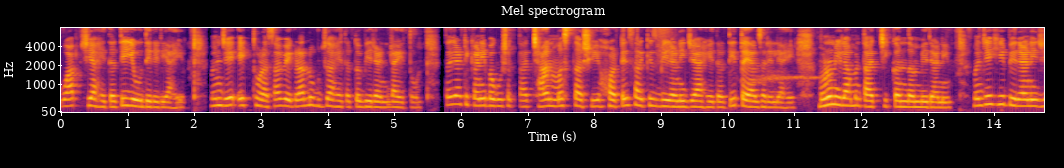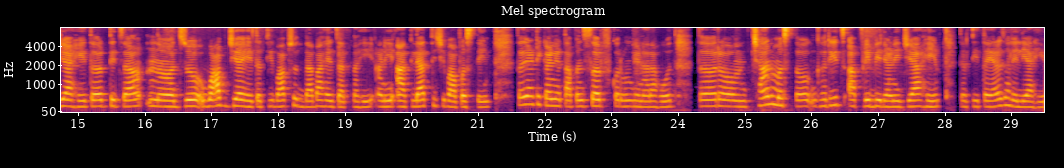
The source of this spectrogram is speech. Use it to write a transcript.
वाफ जी आहे तर ती येऊ दिलेली आहे. म्हणजे एक थोडासा वेगळा लुक जो आहे तर तो बिर्याणीला येतो. तर या ठिकाणी बघू शकता छान मस्त अशी हॉटेलसारखीच बिर्याणी जी आहे तर ती तयार झालेली आहे. म्हणून हिला म्हणतात चिकन दम बिर्याणी. म्हणजे ही बिर्याणी जी आहे आहे तर त्याचा न, जो वाफ जी आहे तर ती वाफसुद्धा बाहेर जात नाही आणि आतल्यात तिची वाफ असते. तर या ठिकाणी आता आपण सर्व करून घेणार आहोत. तर छान मस्त घरीच आपली बिर्याणी जी आहे तर ती तयार झालेली आहे.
